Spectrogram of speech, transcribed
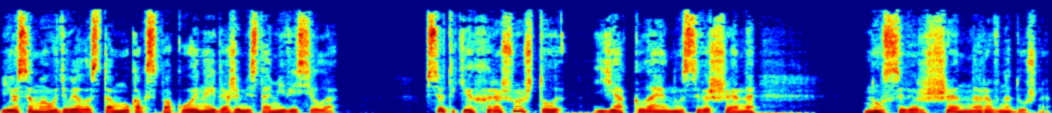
Я сама удивлялась тому, как спокойна и даже местами весела. Все-таки хорошо, что я к Лайну совершенно, ну, совершенно равнодушна.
